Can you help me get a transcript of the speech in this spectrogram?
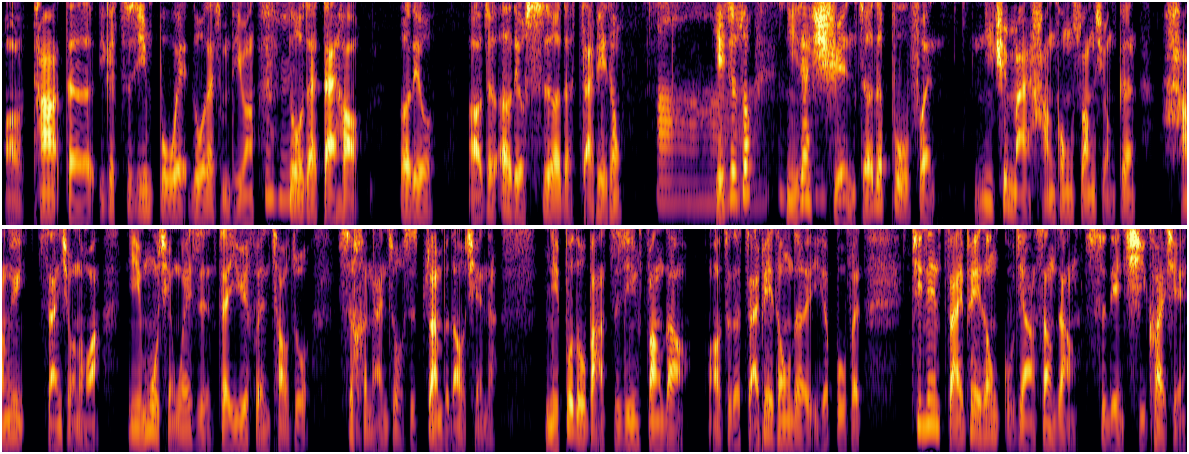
哦，它的一个资金部位落在什么地方？落在代号二六啊，这个二六四二的宅配通啊。也就是说，你在选择的部分，你去买航空双雄跟航运三雄的话，你目前为止在一月份操作是很难做，是赚不到钱的。你不如把资金放到哦这个宅配通的一个部分。今天宅配通股价上涨四点七块钱，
